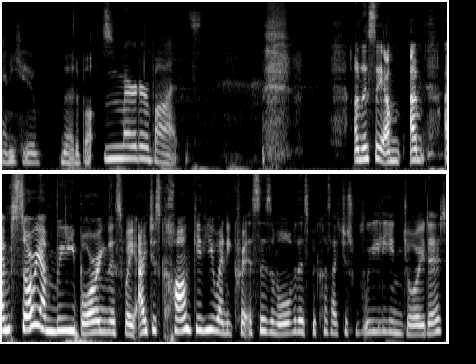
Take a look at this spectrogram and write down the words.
Anywho, murder bots. Murder bots. Honestly, I'm I'm I'm sorry I'm really boring this way. I just can't give you any criticism over this because I just really enjoyed it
